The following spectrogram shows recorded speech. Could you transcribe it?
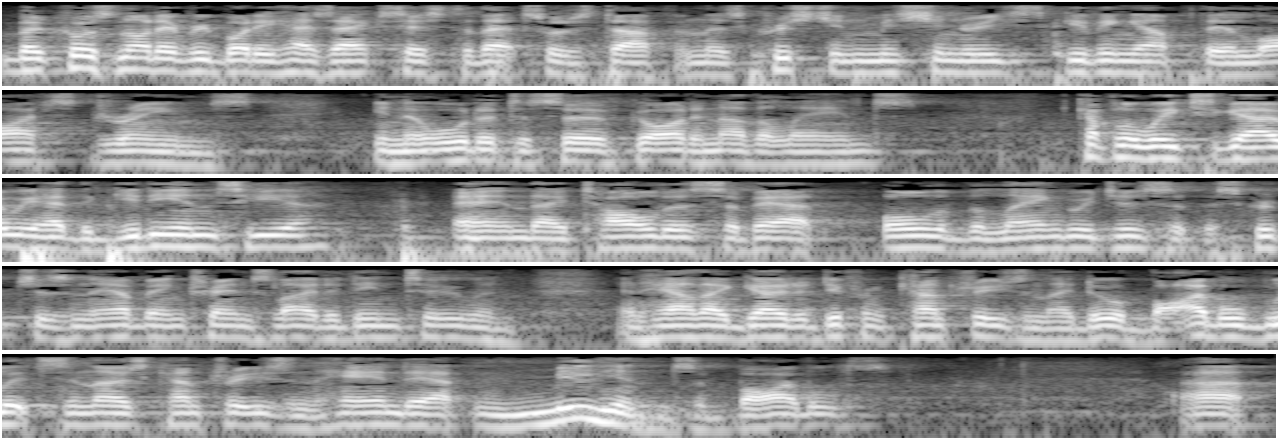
But of course, not everybody has access to that sort of stuff, and there's Christian missionaries giving up their life's dreams in order to serve God in other lands. A couple of weeks ago, we had the Gideons here, and they told us about all of the languages that the scriptures are now being translated into, and, and how they go to different countries and they do a Bible blitz in those countries and hand out millions of Bibles. Uh,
